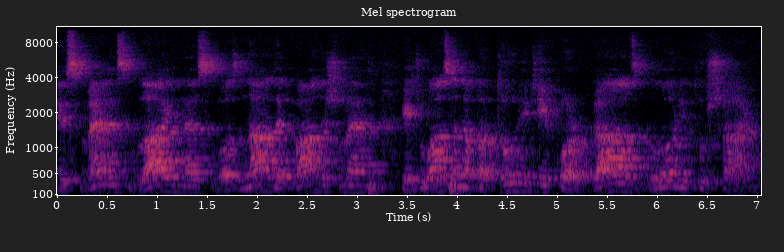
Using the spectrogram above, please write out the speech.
This man's blindness was not a punishment, it was an opportunity for God's glory to shine.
